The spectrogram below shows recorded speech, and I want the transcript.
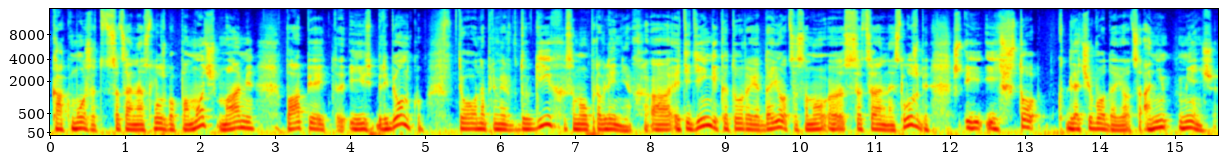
как может социальная служба помочь маме, папе и ребенку, то, например, в других самоуправлениях эти деньги, которые даются само, э, социальной службе, и, и что для чего дается, они меньше.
